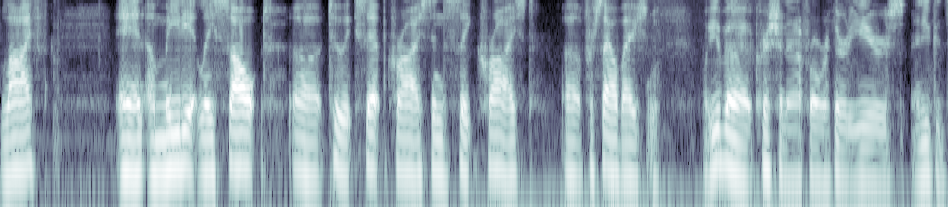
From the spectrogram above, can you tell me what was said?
life, and immediately sought uh, to accept Christ and to seek Christ uh, for salvation. Well, you've been a Christian now for over thirty years, and you could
